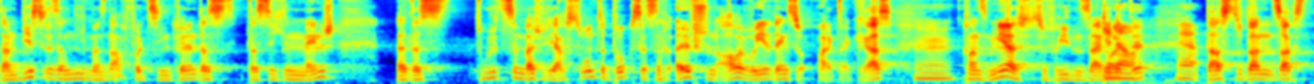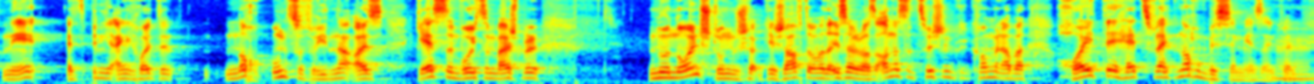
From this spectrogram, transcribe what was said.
dann wirst du das auch niemals nachvollziehen können, dass, dass sich ein Mensch, äh, dass du jetzt zum Beispiel auch so unter Druck setzt nach elf Stunden Arbeit, wo jeder denkt so, Alter, krass, du kannst mehr als zufrieden sein Genau, heute, ja. dass du dann sagst, nee, jetzt bin ich eigentlich heute noch unzufriedener als gestern, wo ich zum Beispiel nur neun Stunden scha- geschafft, aber da ist halt was anderes dazwischen gekommen, aber heute hätte es vielleicht noch ein bisschen mehr sein können. Mhm.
